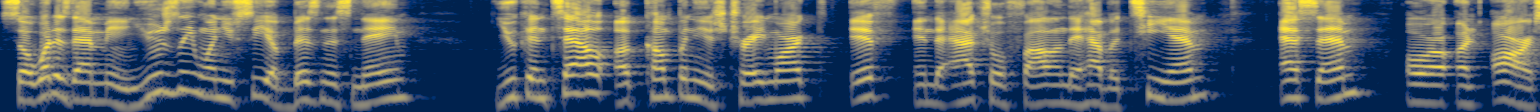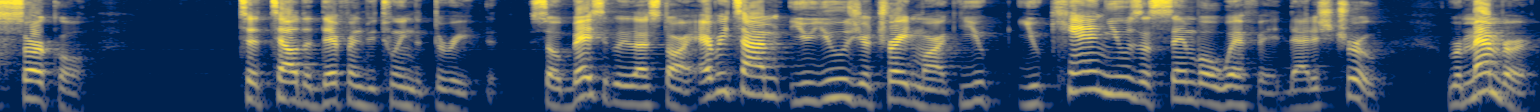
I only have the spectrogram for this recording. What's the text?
So, what does that mean? Usually, when you see a business name, you can tell a company is trademarked if in the actual filing they have a TM, SM, or an R circle to tell the difference between the three. So basically, let's start. Every time you use your trademark, you you can use a symbol with it. That is true. Remember,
